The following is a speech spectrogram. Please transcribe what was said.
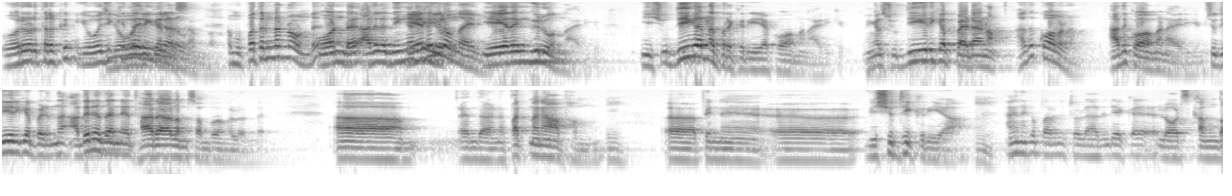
ഓരോരുത്തർക്കും യോജിക്കുന്ന രീതിയിലാണ്. മുപ്പത്തിരണ്ടെണ്ണം ഉണ്ട്. ഉണ്ട്. അതിൽ നിങ്ങൾ ഏതെങ്കിലും ഒന്നായിരിക്കും. ഏതെങ്കിലും ഒന്നായിരിക്കും. ഈ ശുദ്ധീകരണ പ്രക്രിയ കോമൺ ആയിരിക്കും. നിങ്ങൾ ശുദ്ധീകരിക്കപ്പെടണം. അത് കോമൺ ആണ്. അത് കോമൺ ആയിരിക്കും. ശുദ്ധീകരിക്കപ്പെടുന്ന അതിന് തന്നെ ധാരാളം സംഭവങ്ങളുണ്ട്. എന്താണ് പത്മനാഭം പിന്നെ വിശുദ്ധിക്രിയ അങ്ങനെയൊക്കെ പറഞ്ഞിട്ടുള്ള അതിന്റെയൊക്കെ ലോർഡ് സ്കന്ദ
